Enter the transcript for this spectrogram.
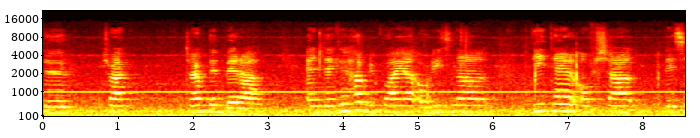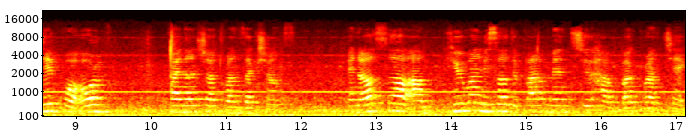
to track, track them better, and they could have required original detailed official receipt for all financial transactions. And also, um, Human Resource Department should have background check.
